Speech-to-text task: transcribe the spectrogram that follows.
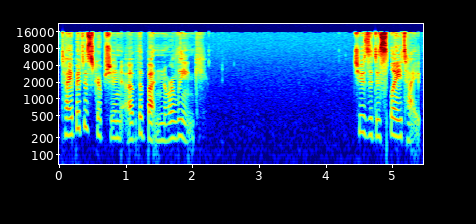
type a description of the button or link. Choose a display type.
